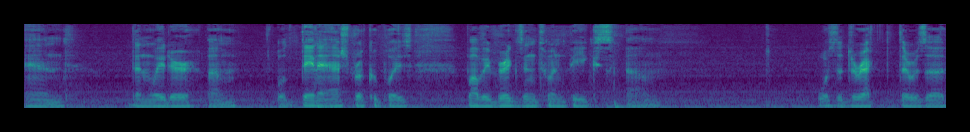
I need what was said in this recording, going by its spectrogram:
and then later, um, well, Dana Ashbrook, who plays Bobby Briggs in Twin Peaks, um, was the direct. There was a,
